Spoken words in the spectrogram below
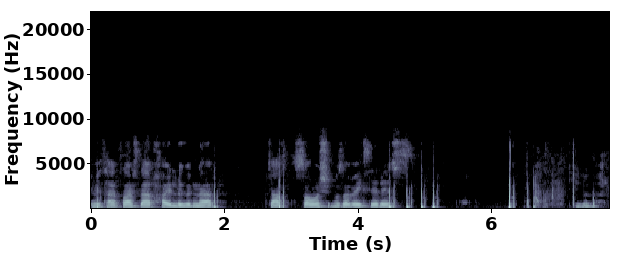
Evet arkadaşlar hayırlı günler. Taht savaşımıza bekleriz. İyi günler.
